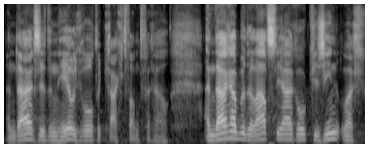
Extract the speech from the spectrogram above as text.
En daar zit een heel grote kracht van het verhaal. En daar hebben we de laatste jaren ook gezien, waar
